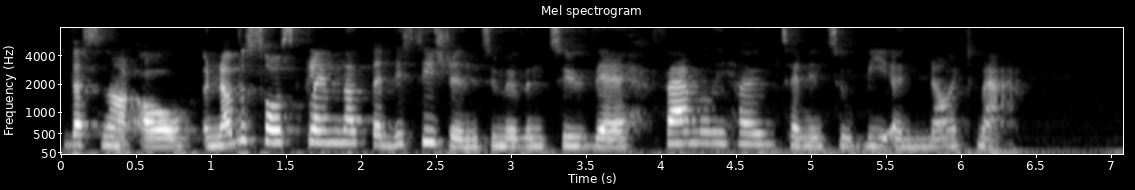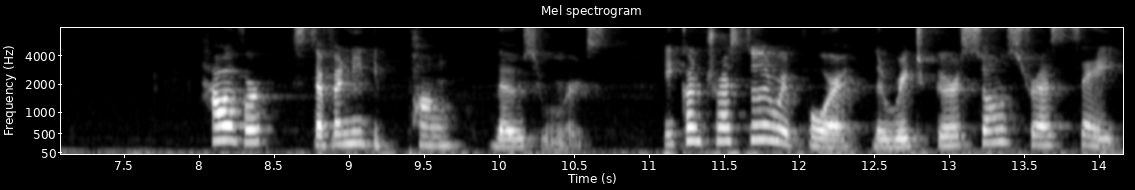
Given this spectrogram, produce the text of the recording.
That's not all. Another source claimed that the decision to move into their family home tended to be a nightmare. However, Stefani debunked those rumors. In contrast to the report, the rich girl songstress said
